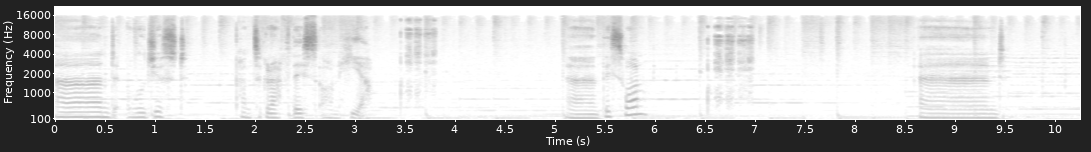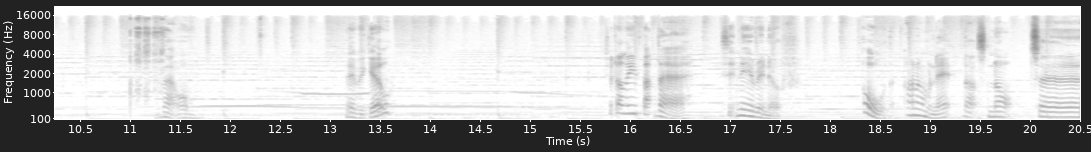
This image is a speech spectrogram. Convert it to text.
and we'll just pantograph this on here. And this one. That one. There we go. Should I leave that there? Is it near enough? Oh, hang on a minute. That's not... Uh...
